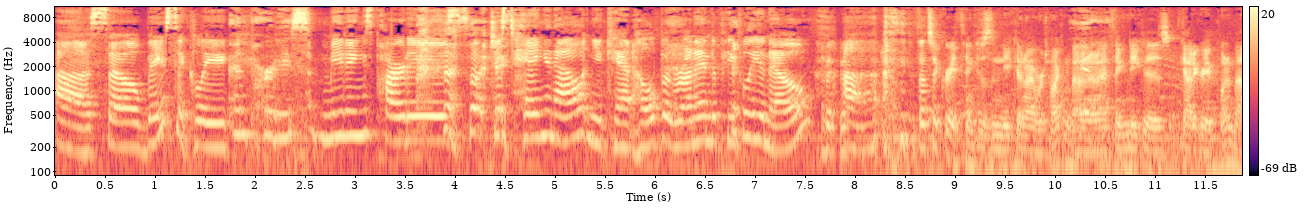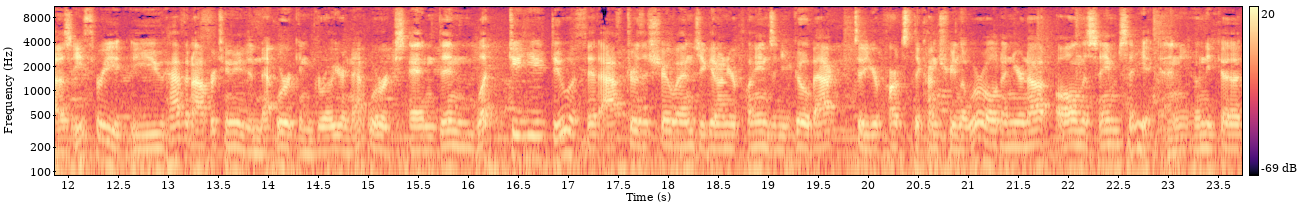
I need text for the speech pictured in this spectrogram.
Uh, so basically, and parties, meetings, parties, just hanging out, and you can't help but run into people you know. Uh, That's a great thing because Nika and I were talking about it, and I think Nika has got a great point about it. Is E3, you have an opportunity to network and grow your networks, and then what do you do with it after the show ends? You get on your planes and you go back to your parts of the country and the world, and you're not all in the same city again. You know, Nika,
